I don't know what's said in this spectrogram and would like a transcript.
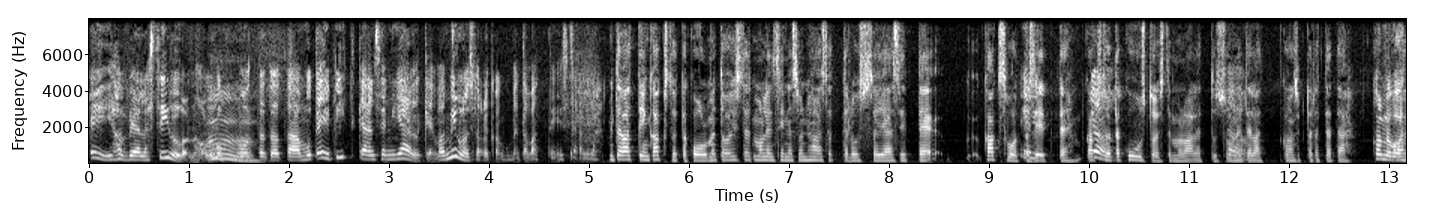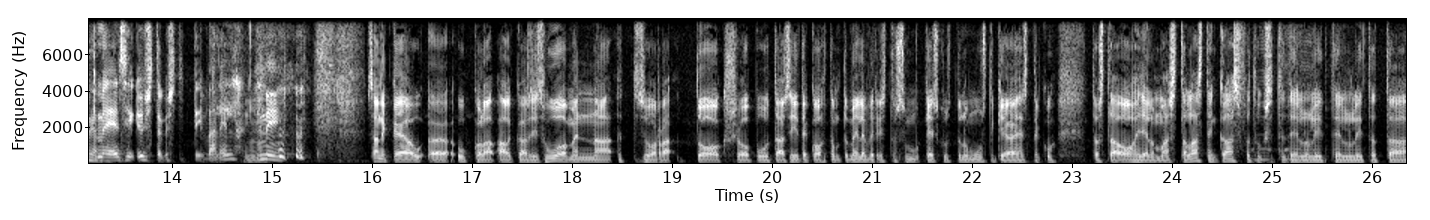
Ei ihan vielä silloin ollut, mm. mutta, tota, mutta ei pitkään sen jälkeen. Vai milloin se olikaan, kun me tavattiin siellä? Me tavattiin 2013, että mä olin siinä sun haastattelussa ja sitten kaksi vuotta Eli, sitten, 2016 me ollaan alettu suunnitella, joo. konseptoida tätä Kolme vuotta ohjelmaa. me ensin ystävystyttiin välillä. Mm. niin. Sannikka ja Ukkola alkaa siis huomenna suora talk show, puhutaan siitä kohta, mutta meillä virisi tuossa keskustelu muustakin aiheesta kuin tuosta ohjelmasta. Lasten kasvatuksesta teillä oli, teillä oli tota,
